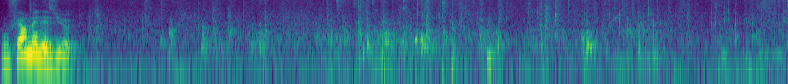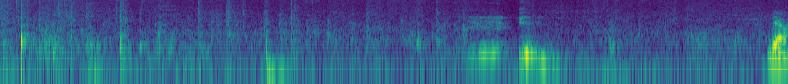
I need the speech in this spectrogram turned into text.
Vous fermez les yeux. Bien.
